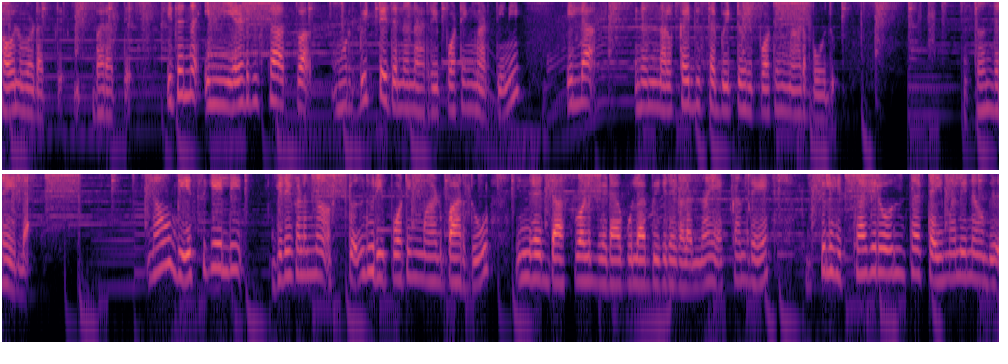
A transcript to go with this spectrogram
ಕೌಲು ಒಡತ್ತೆ, ಬರುತ್ತೆ. ಇದನ್ನು ಇನ್ನು ಎರಡು ದಿವಸ ಅಥವಾ ಮೂರು ಬಿಟ್ಟು ಇದನ್ನು ನಾನು ರಿಪೋರ್ಟಿಂಗ್ ಮಾಡ್ತೀನಿ. ಇಲ್ಲ, ಇನ್ನೊಂದು ನಾಲ್ಕೈದು ದಿವಸ ಬಿಟ್ಟು ರಿಪೋರ್ಟಿಂಗ್ ಮಾಡ್ಬೋದು. ತೊಂದರೆ ಇಲ್ಲ. ನಾವು ಬೇಸಿಗೆಯಲ್ಲಿ ಗಿಡಗಳನ್ನು ಅಷ್ಟೊಂದು ರಿಪೋರ್ಟಿಂಗ್ ಮಾಡಬಾರ್ದು. ಅಂದರೆ ದಾಸವಾಳ ಗಿಡ, ಗುಲಾಬಿ ಗಿಡಗಳನ್ನು. ಯಾಕಂದರೆ ಬಿಸಿಲು ಹೆಚ್ಚಾಗಿರುವಂಥ ಟೈಮಲ್ಲಿ ನಾವು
